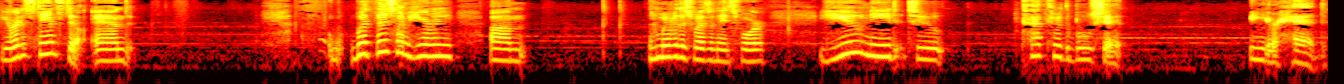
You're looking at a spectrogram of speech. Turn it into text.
you're at a standstill. And with this, I'm hearing, um, whomever this resonates for, you need to cut through the bullshit in your head.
